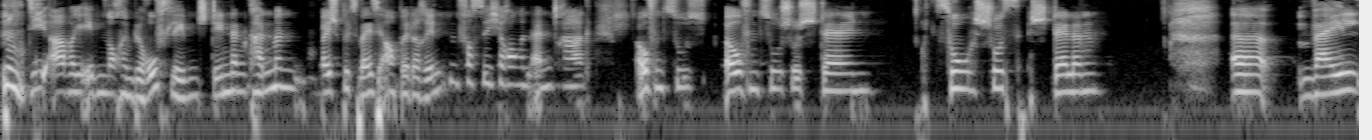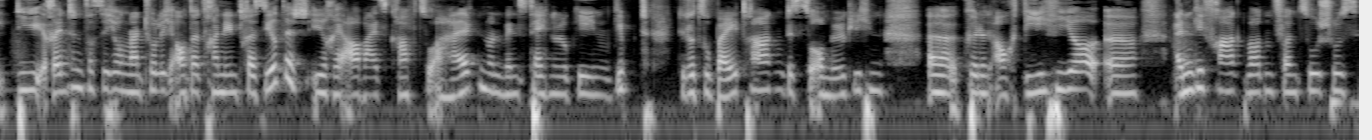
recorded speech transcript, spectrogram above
die aber eben noch im Berufsleben stehen, dann kann man beispielsweise auch bei der Rentenversicherung einen Antrag auf einen, Zus auf einen Zuschuss stellen, Zuschuss stellen. Äh, weil die Rentenversicherung natürlich auch daran interessiert ist, ihre Arbeitskraft zu erhalten. Und wenn es Technologien gibt, die dazu beitragen, das zu ermöglichen, äh, können auch die hier äh, angefragt werden von Zuschuss.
